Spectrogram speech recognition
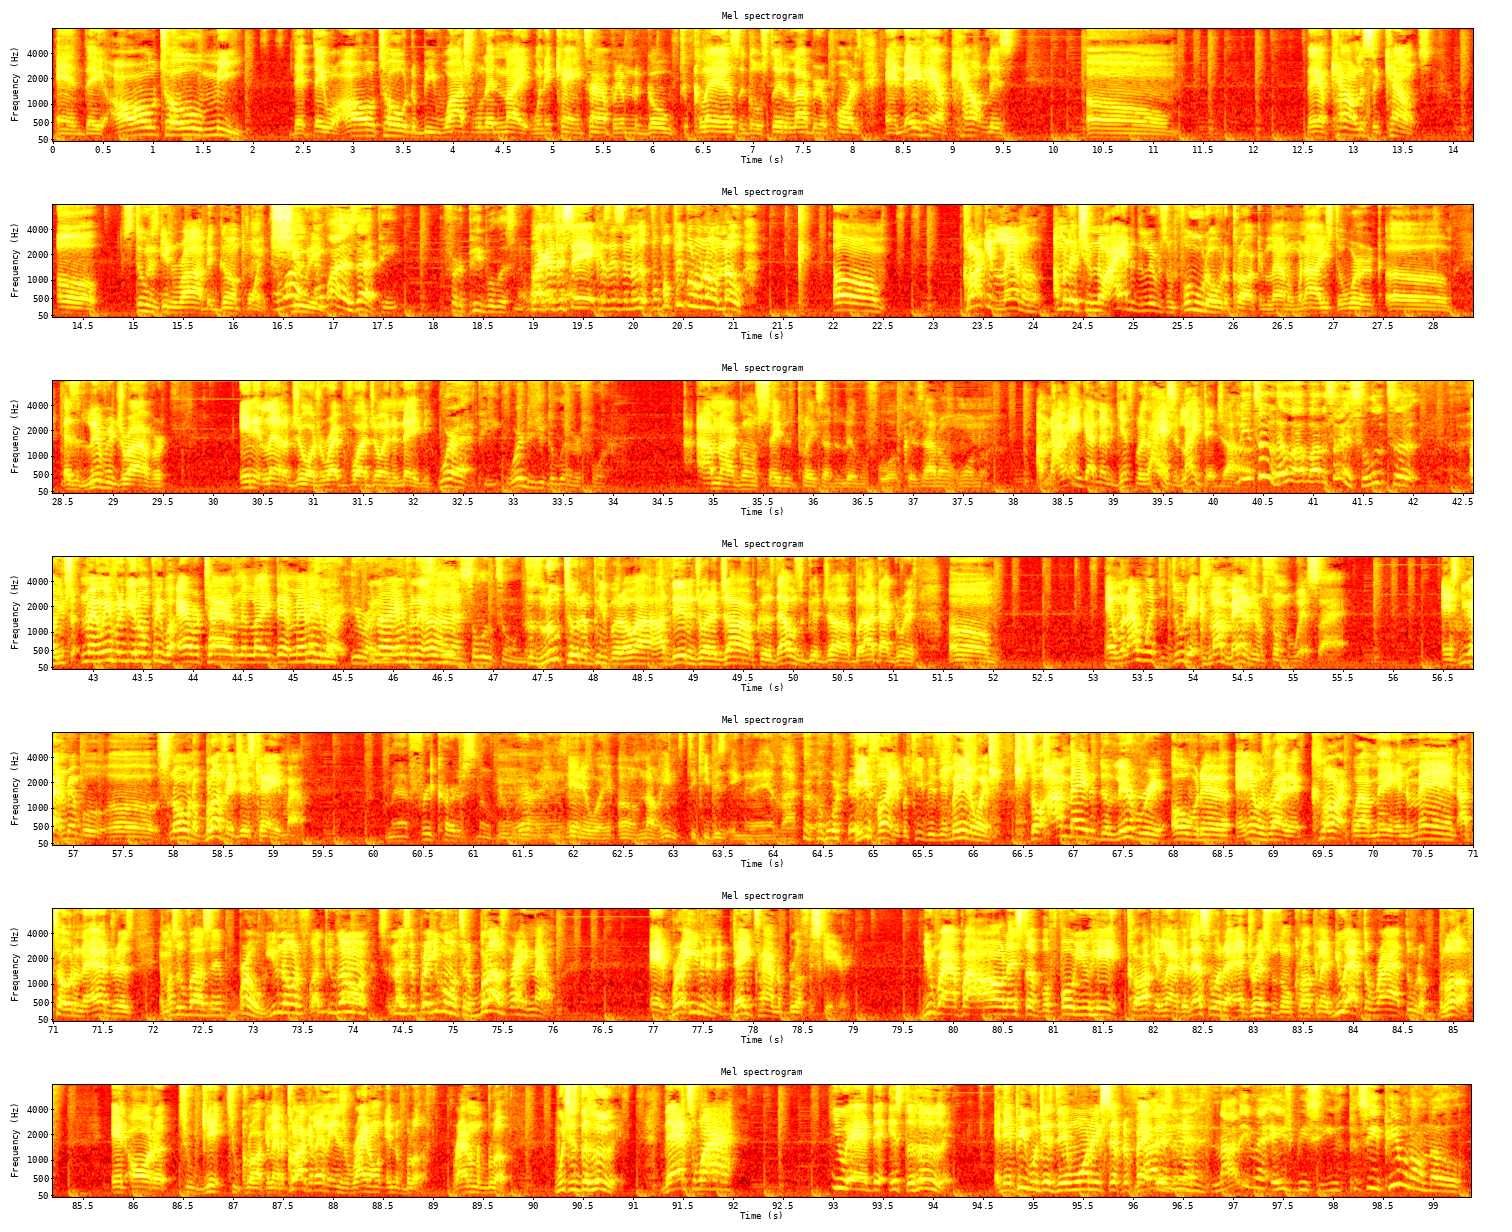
And they all told me that they were all told to be watchful at night when it came time for them to go to class or go study library parties. And they have countless um they have countless accounts of students getting robbed at gunpoint, And why, shooting. and why is that, Pete? For the people listening. Why Like I just that? said, because it's in the hood. For, people who don't know, um, Clark Atlanta, I'm gonna let you know. I had to deliver some food over to Clark Atlanta when I used to work um, as a delivery driver in Atlanta, Georgia, right before I joined the Navy. Where at, Pete? Where did you deliver for? I'm not gonna say the place I deliver for because I don't wanna. I'm not, I ain't got nothing against the place. I actually like that job. Me too. That's what I'm about to say. Salute to. Oh, you man, we ain't finna get them people advertisement like that, man. Ain't You're right. You're right. You know, ain't right. finna. salute, Uh, salute to them. Salute to them people though, I, I did enjoy the job because that was a good job. But I digress. Um, and when I went to do that, because my manager was from the West Side, and you got to remember, uh, Snow on the Bluff had just came out. Man, free Curtis Snow, man. Wherever he's at. Anyway, um, no, he needs to keep his ignorant ass locked up. He funny, but keep his. But anyway, so I made a delivery over there, and it was right at Clark where I made. And the man, I told him the address, and my supervisor said, "Bro, you know where the fuck you going?" I said, "No." He said, "Bro, you going to the bluff right now?" And bro, even in the daytime, the bluff is scary. You ride by all that stuff before you hit Clark and Atlanta, because that's where the address was on Clark and Atlanta. You have to ride through the bluff in order to get to Clark Atlanta. Clark Atlanta is right on in the bluff, right on the bluff, which is the hood. That's why you had the it's the hood, and then people just didn't want to accept the fact Not that even, not even HBCU. See, people don't know.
